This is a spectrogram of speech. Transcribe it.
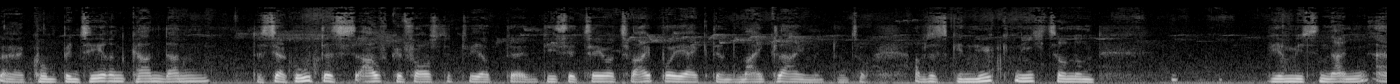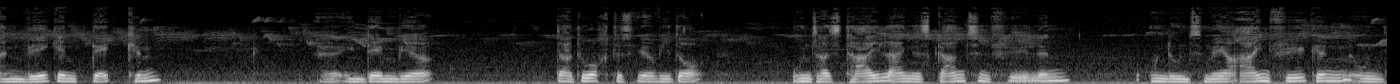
äh, kompensieren kann, dann das ist ja gut, dass aufgeforstet wird, äh, diese CO2-Projekte und MyClimate und so. Aber das genügt nicht, sondern wir müssen einen, einen Weg entdecken, äh, indem wir dadurch, dass wir wieder uns als Teil eines Ganzen fühlen und uns mehr einfügen und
